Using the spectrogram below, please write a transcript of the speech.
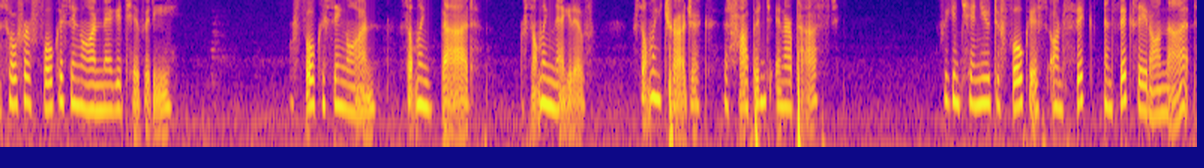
So, if we're focusing on negativity, we're focusing on something bad or something negative or something tragic that happened in our past, if we continue to focus on fix and fixate on that,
